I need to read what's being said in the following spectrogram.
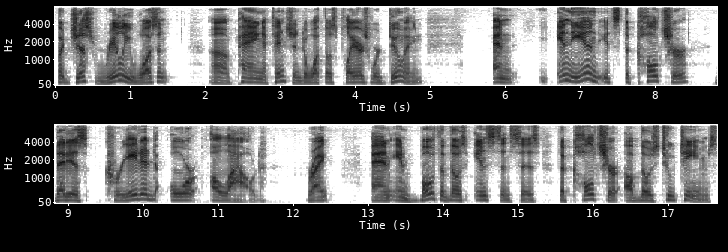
but just really wasn't uh, paying attention to what those players were doing. And in the end, it's the culture that is created or allowed, right? And in both of those instances, the culture of those two teams,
